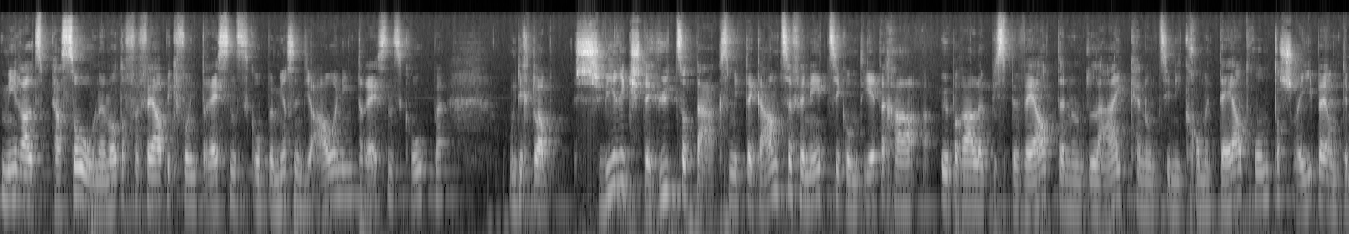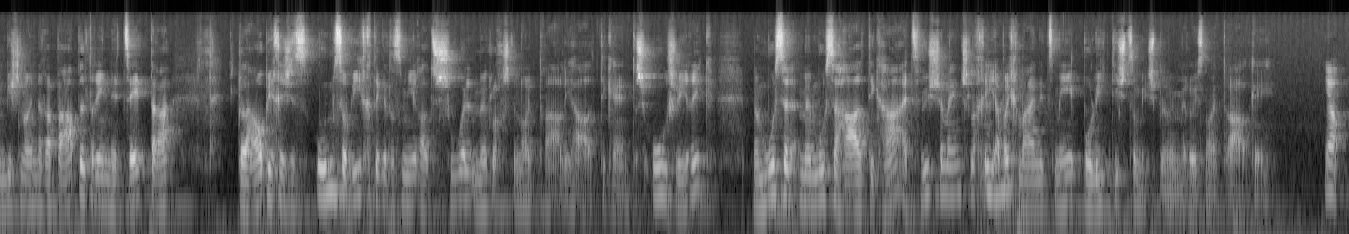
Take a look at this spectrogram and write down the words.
wir als Personen, oder Verfärbung von Interessensgruppen, wir sind ja auch eine Interessensgruppe und ich glaube, das Schwierigste heutzutage mit der ganzen Vernetzung und jeder kann überall etwas bewerten und liken und seine Kommentare drunter schreiben und dann bist du noch in einer Bubble drin etc., glaube ich, ist es umso wichtiger, dass wir als Schule möglichst eine neutrale Haltung haben. Das ist auch schwierig. Man muss, eine, man muss eine Haltung haben, eine zwischenmenschliche, mhm. aber ich meine jetzt mehr politisch zum Beispiel, wenn wir uns neutral geben. Ja,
